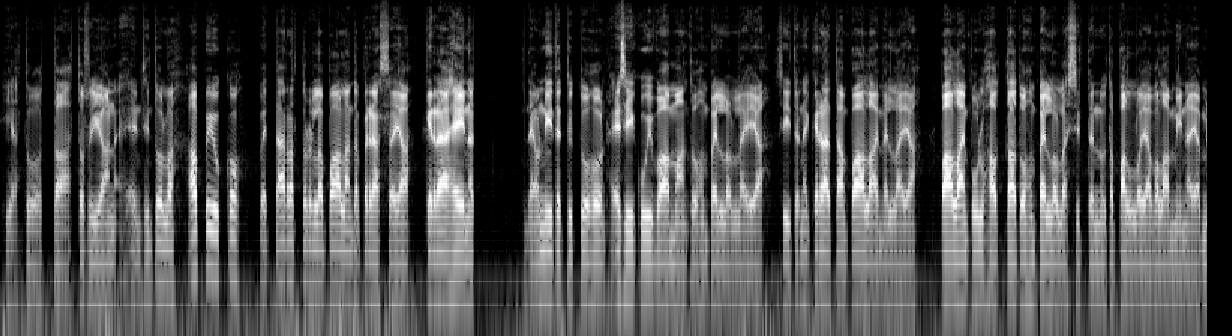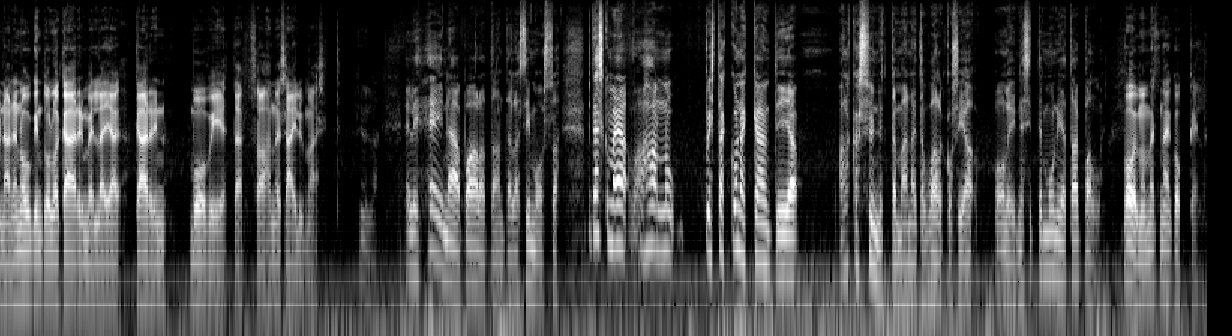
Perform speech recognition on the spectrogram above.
Ja tuota, tosiaan ensin tuolla appiukko vettää rattorilla paalanta perässä ja kerää heinät. Ne on niitetty tuohon esikuivaamaan tuohon pellolle ja siitä ne kerätään paalaimella ja paalain pulhauttaa tuohon pellolle sitten noita palloja valmiina ja minä ne noukin tuolla käärimellä ja käärin muoviin, että saahan ne säilymään sitten. Kyllä. Eli heinää paalataan täällä Simossa. Pitäisikö meidän Hannu pistää kone käyntiin ja alkaa synnyttämään näitä valkoisia, oli ne sitten munia tai palloja? Voimme näin kokeilla.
